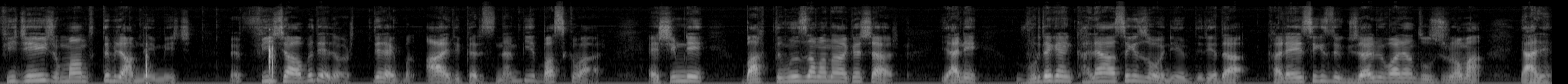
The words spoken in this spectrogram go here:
Fi C3 mantıklı bir hamleymiş. Ve fi çarpı D4 direkt aydı karesinden bir baskı var. E şimdi baktığımız zaman arkadaşlar yani buradayken kale A8 oynayabilir ya da kale E8 de güzel bir varyant oluşturur ama yani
